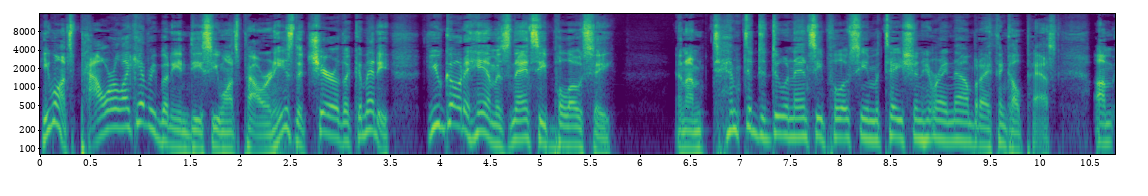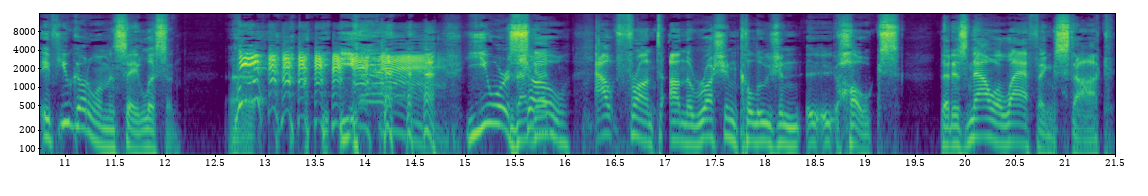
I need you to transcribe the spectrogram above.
He wants power like everybody in D.C. wants power, and he's the chair of the committee. If you go to him as Nancy Pelosi, and I'm tempted to do a Nancy Pelosi imitation here right now, but I think I'll pass. Um, if you go to him and say, listen, uh, you were so good? out front on the Russian collusion uh, hoax that is now a laughing stock.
